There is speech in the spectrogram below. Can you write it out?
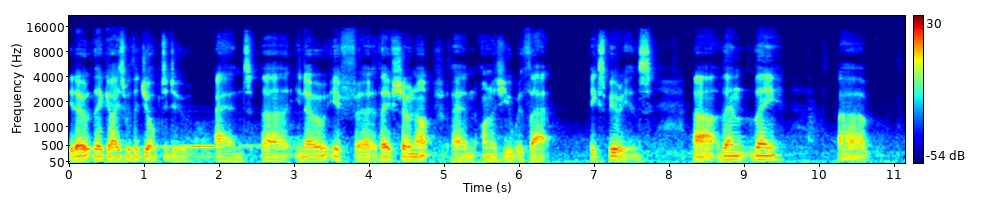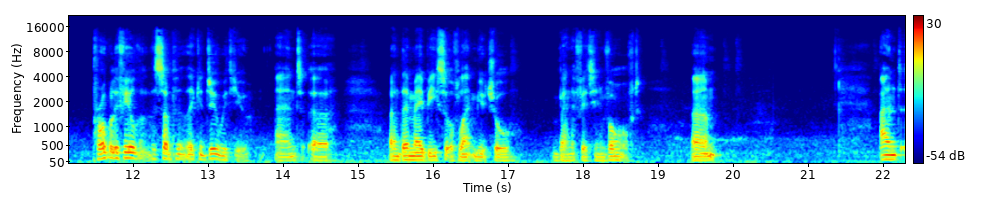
you know, they're guys with a job to do and uh, you know if uh, they've shown up and honors you with that experience uh, then they probably feel that there's something that they can do with you and and there may be sort of like mutual benefit involved um, and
